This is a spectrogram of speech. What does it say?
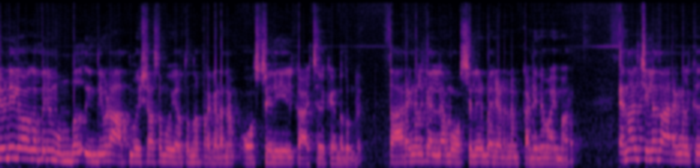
ട്വന്റി ലോകകപ്പിന് മുമ്പ് ഇന്ത്യയുടെ ആത്മവിശ്വാസം ഉയർത്തുന്ന പ്രകടനം ഓസ്ട്രേലിയയിൽ കാഴ്ചവെക്കേണ്ടതുണ്ട്. താരങ്ങൾക്കെല്ലാം ഓസ്ട്രേലിയൻ പര്യടനം കഠിനമായി മാറും. എന്നാൽ ചില താരങ്ങൾക്ക്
